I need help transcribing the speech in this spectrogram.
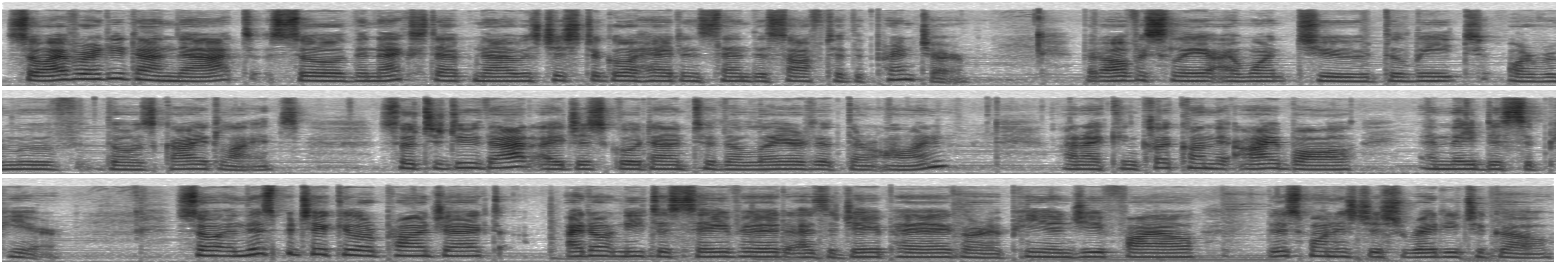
so I've already done that. So the next step now is just to go ahead and send this off to the printer. But obviously I want to delete or remove those guidelines. So to do that, I just go down to the layer that they're on. and I can click on the eyeball and they disappear. So in this particular project, I don't need to save it as a JPEG or a PNG file. This one is just ready to go.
